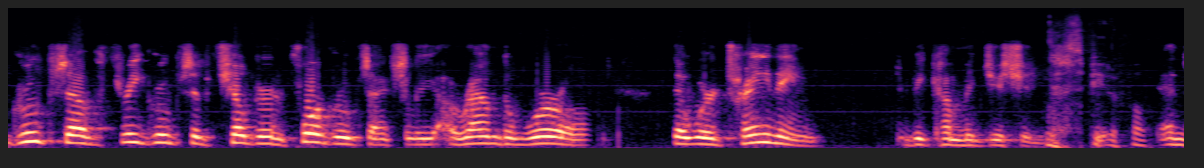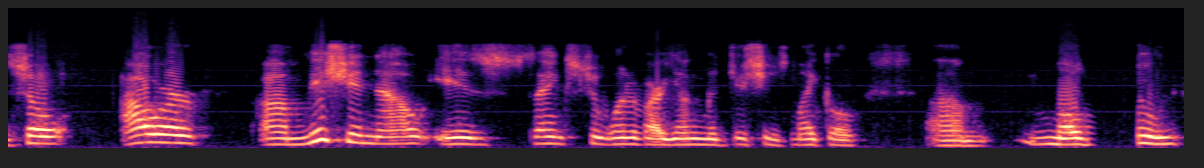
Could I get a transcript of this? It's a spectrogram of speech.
groups of three groups of children, four groups actually, around the world that we're training to become magicians. That's beautiful. And so our um, mission now is thanks to one of our young magicians, Michael um, Muldoon.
